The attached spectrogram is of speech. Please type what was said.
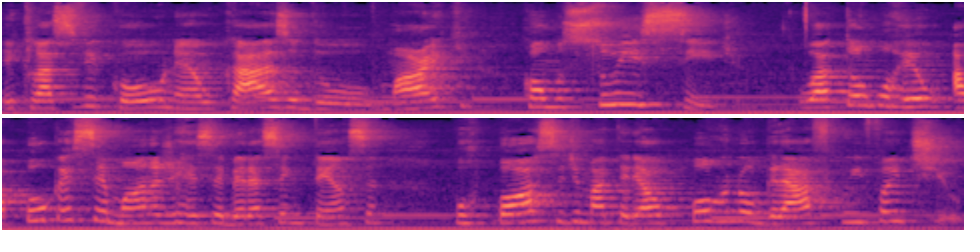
e classificou né, o caso do Mark como suicídio. O ator morreu há poucas semanas de receber a sentença por posse de material pornográfico infantil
